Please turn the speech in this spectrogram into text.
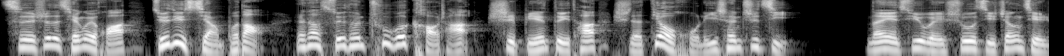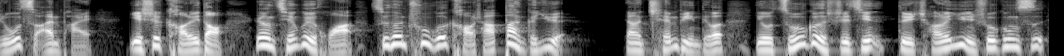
此时的钱桂华绝对想不到，让他随团出国考察是别人对他使的调虎离山之计。南野区委书记张介如此安排，也是考虑到让钱桂华随团出国考察半个月，让陈秉德有足够的时间对长联运输公司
